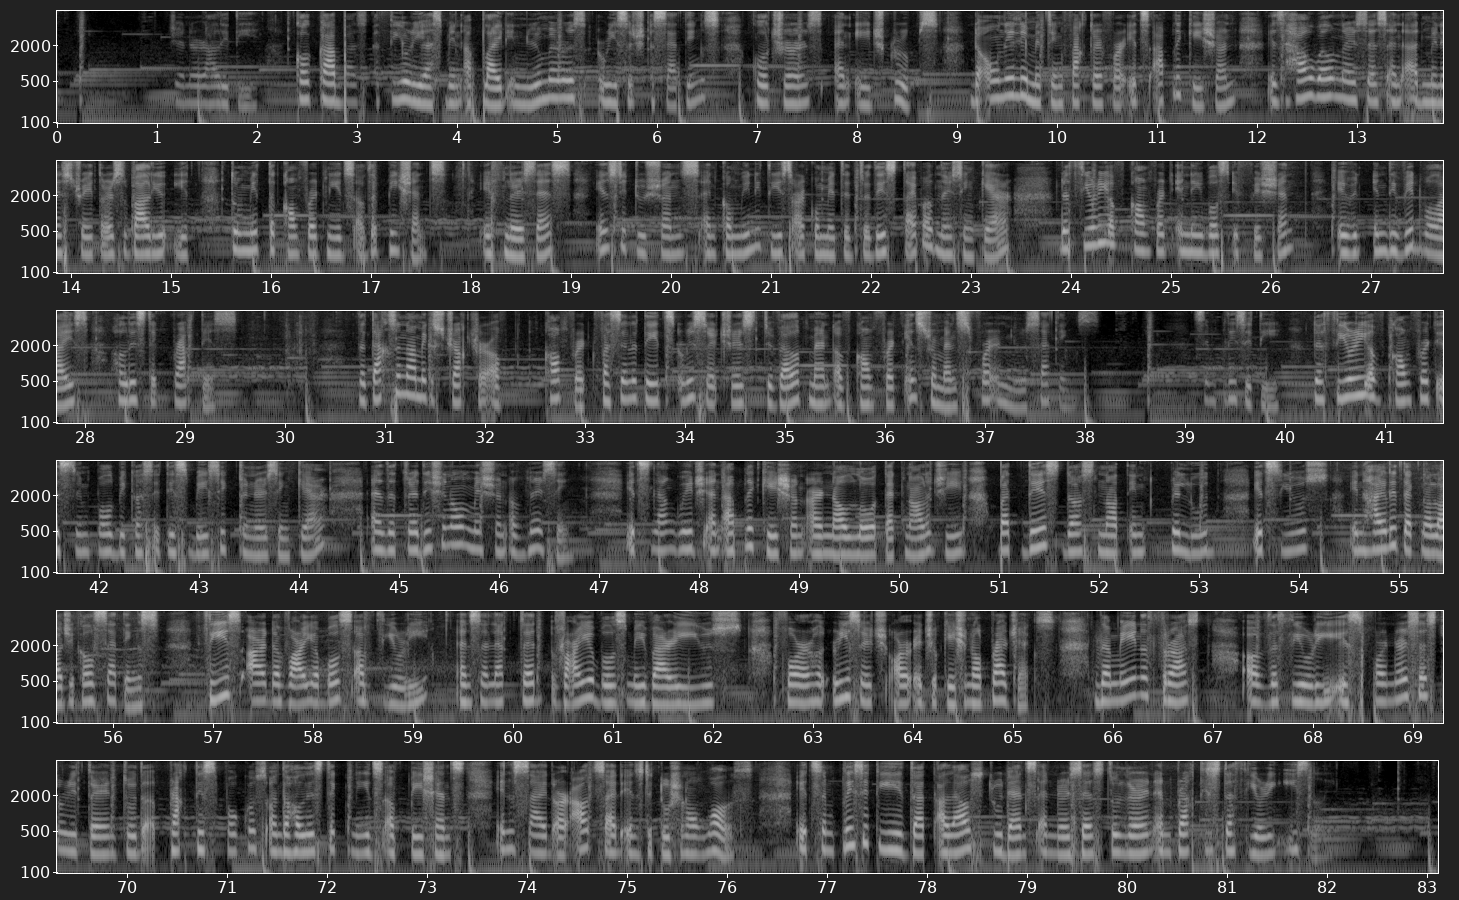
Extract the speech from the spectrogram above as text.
Generality Kolcaba's theory has been applied in numerous research settings, cultures, and age groups. The only limiting factor for its application is how well nurses and administrators value it to meet the comfort needs of the patients. If nurses, institutions, and communities are committed to this type of nursing care, the theory of comfort enables efficient, individualized, holistic practice. The taxonomic structure of comfort facilitates researchers' development of comfort instruments for new settings. Simplicity. The theory of comfort is simple because it is basic to nursing care and the traditional mission of nursing. Its language and application are now low technology, but this does not prelude its use in highly technological settings. These are the variables of theory and selected variables may vary use for research or educational projects. The main thrust of the theory is for nurses to return to the practice focused on the holistic needs of patients inside or outside institutional walls. Its simplicity that allows students and nurses to learn and practice the theory easily.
